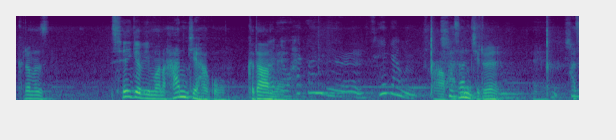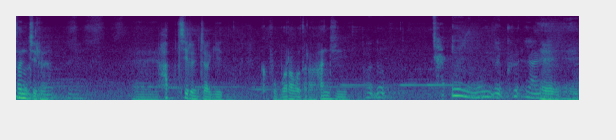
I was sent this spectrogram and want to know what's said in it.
그러면 세 겹이면 한지하고 그 다음에 아주 화산지를 세 장을 아 음, 예, 화산지를 예. 예, 합지를 저기 그 뭐라고 하더라 한지 저도 자기는 뭔지 그렇게 알고 예, 있어요.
